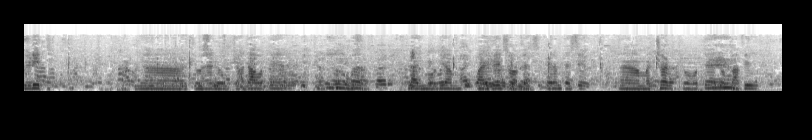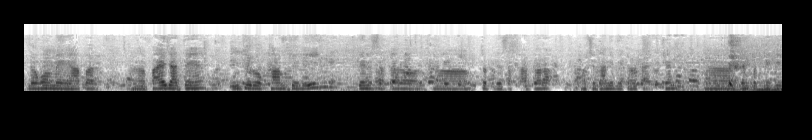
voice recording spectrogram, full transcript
पीड़ित जो है लोग ज़्यादा होते हैं यहाँ पर प्लाज्मोडियम वाइरेक्स और वेक्सीपेरम जैसे मच्छर जो होते हैं, जो काफ़ी लोगों में यहाँ पर पाए जाते हैं उनकी रोकथाम के लिए केंद्र सरकार और उत्तर प्रदेश सरकार द्वारा मच्छरदानी वितरण का आयोजन जनप्रतिनिधि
